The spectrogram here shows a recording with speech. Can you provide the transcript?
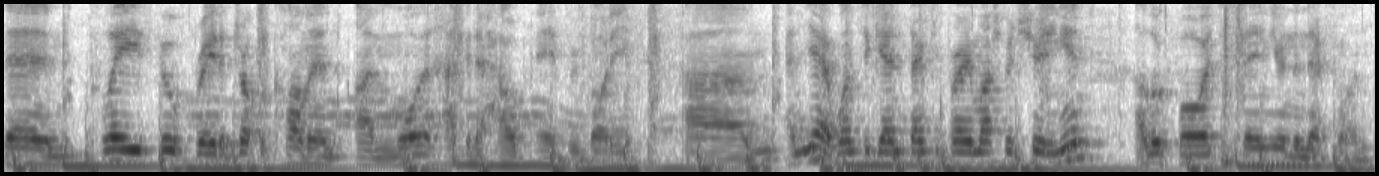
then please feel free to drop a comment. I'm more than happy to help everybody. Um, and yeah, once again, thank you very much for tuning in. I look forward to seeing you in the next one.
